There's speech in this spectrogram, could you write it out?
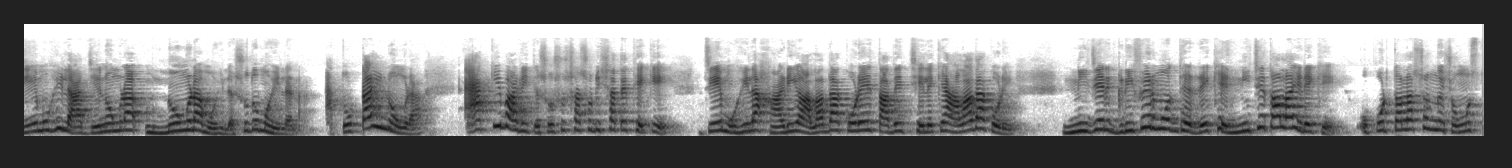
যে মহিলা, যে নোংরা নোংরা মহিলা, শুধু মহিলা না, এতটাই নোংরা, একই বাড়িতে শ্বশুর শাশুড়ির সাথে থেকে যে মহিলা হাঁড়ি আলাদা করে তাদের ছেলেকে আলাদা করে নিজের গ্রিফের মধ্যে রেখে, নিচে তলায় রেখে, উপরতলার সঙ্গে সমস্ত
